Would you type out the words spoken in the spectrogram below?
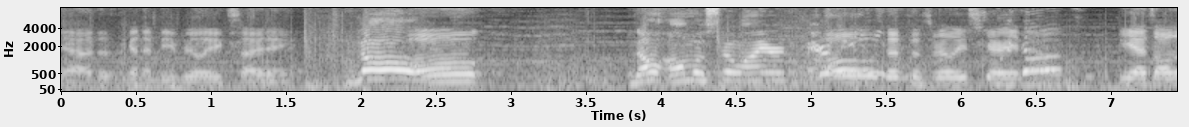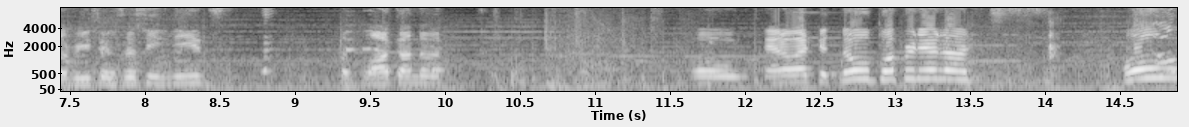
Yeah, this is gonna be really exciting. No, Oh, no, almost no iron. oh, this is really scary now. He has all the resources he needs. The block on the. Oh, Nano oh, Edgar. No, buffer Nano. Oh,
